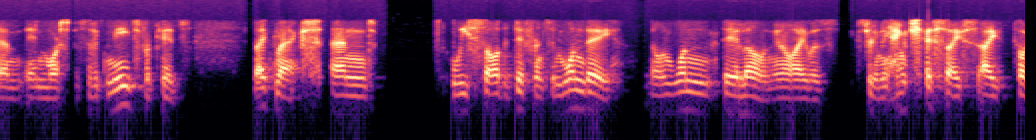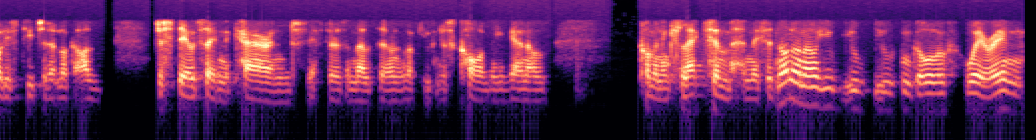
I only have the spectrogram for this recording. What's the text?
um, in more specific needs for kids like Max. And we saw the difference in one day. You know, in one day alone, you know, I was extremely anxious. I, I told his teacher that, look, I'll just stay outside in the car, and if there's a meltdown, look, you can just call me again. I'll come in and collect him. And they said, no, no, no, you, you, you can go right, and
